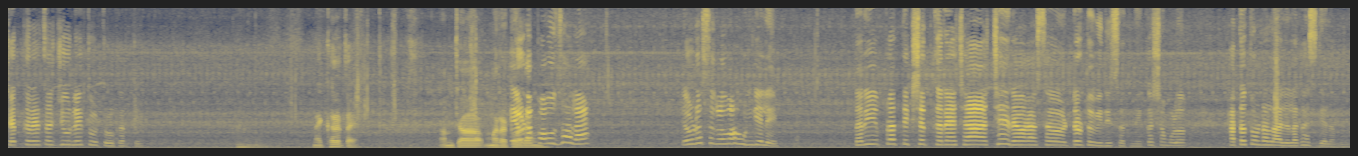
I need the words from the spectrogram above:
शेतकऱ्याचा जीव लय तुळतुळ करते नाही खरंच आहे. आमच्या एवढा मराठवाड्या पाऊस झालाय एवढं सगळं वाहून गेले. तरी प्रत्येक शेतकऱ्याच्या चेहऱ्यावर असं टवटवी दिसत नाही. कशामुळं हातातोंडाला आलेला घास गेला म्हणून.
